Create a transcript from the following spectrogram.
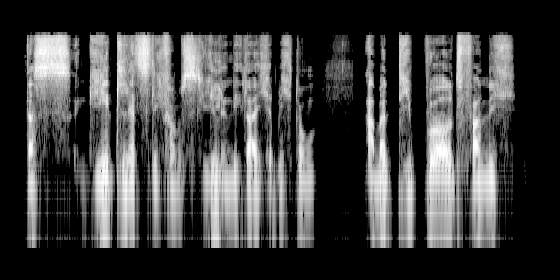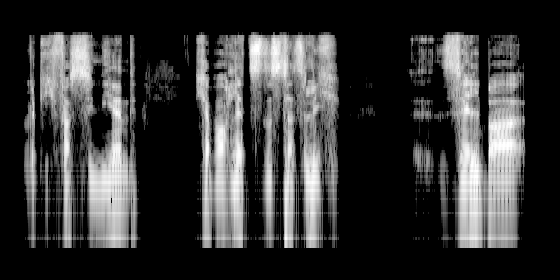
Das geht letztlich vom Stil in die gleiche Richtung. Aber Deep World fand ich wirklich faszinierend. Ich habe auch letztens tatsächlich äh, selber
